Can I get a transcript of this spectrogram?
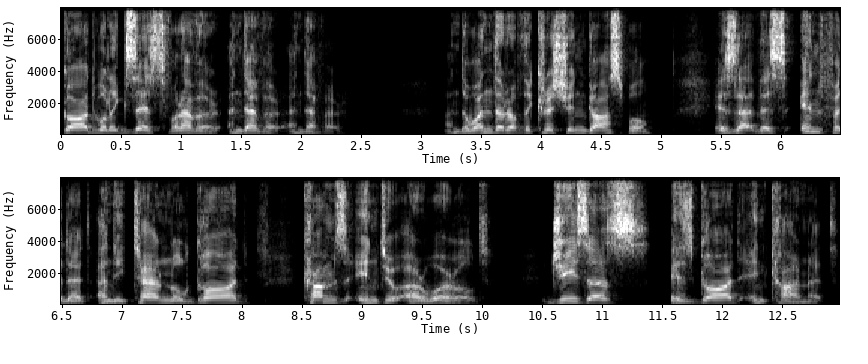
God will exist forever and ever and ever. And the wonder of the Christian gospel is that this infinite and eternal God comes into our world. Jesus is God incarnate,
